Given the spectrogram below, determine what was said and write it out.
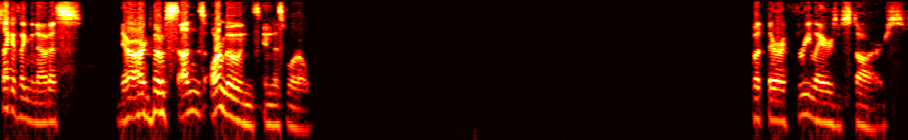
Second thing to notice, there are no suns or moons in this world. But there are three layers of stars.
